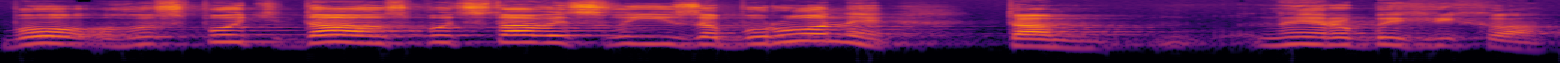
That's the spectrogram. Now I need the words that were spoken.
Бо Господь, да, Господь ставить свої заборони, там, не роби гріха.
